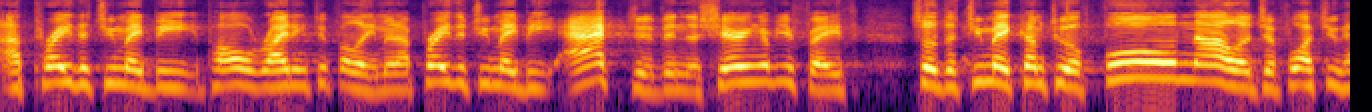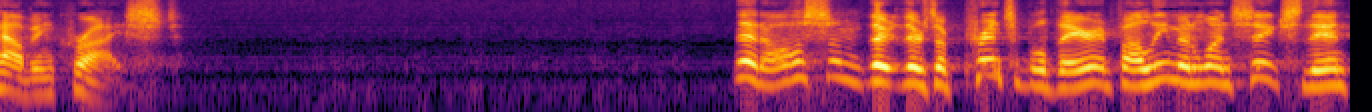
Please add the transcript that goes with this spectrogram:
I pray that you may be, Paul writing to Philemon, I pray that you may be active in the sharing of your faith so that you may come to a full knowledge of what you have in Christ. Isn't that awesome? There, there's a principle there in Philemon 1 6 then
